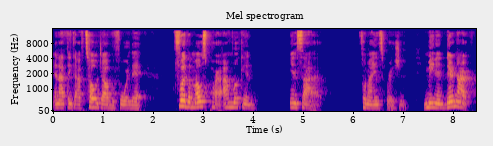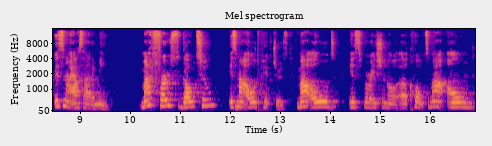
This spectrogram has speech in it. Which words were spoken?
and I think I've told y'all before that for the most part I'm looking inside for my inspiration meaning they're not it's not outside of me. My first go-to is my old pictures my old inspirational uh, quotes my own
